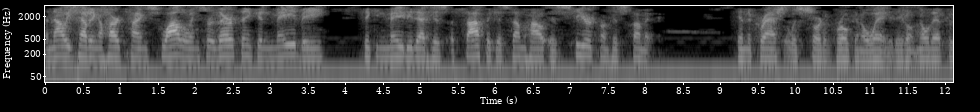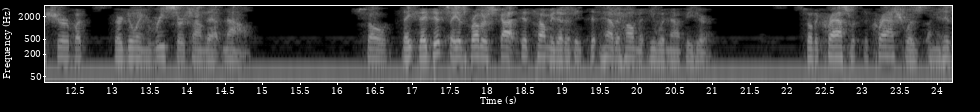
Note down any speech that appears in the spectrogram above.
And now he's having a hard time swallowing. So they're thinking maybe, thinking maybe that his esophagus somehow is seared from his stomach. In the crash, it was sort of broken away. They don't know that for sure, but they're doing research on that now. So they, they did say his brother Scott did tell me that if he didn't have a helmet, he would not be here. So the crash, the crash was, I mean, his,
